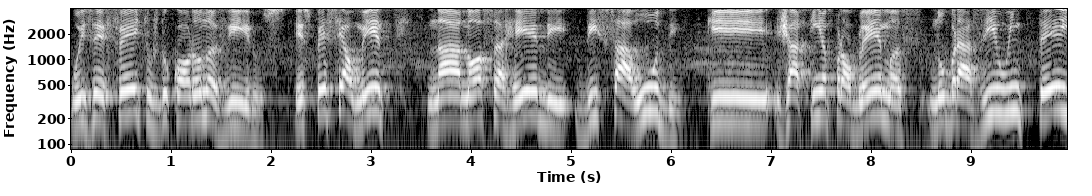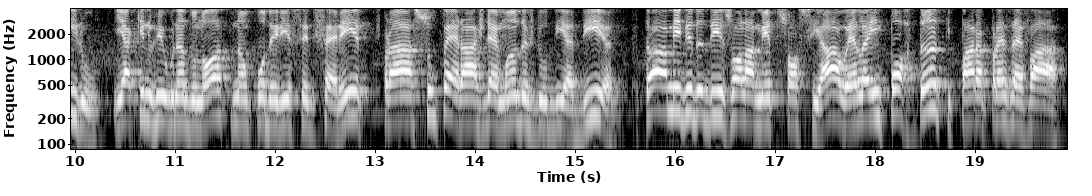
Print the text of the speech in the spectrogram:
os efeitos do coronavírus, especialmente na nossa rede de saúde, que já tinha problemas no Brasil inteiro e aqui no Rio Grande do Norte não poderia ser diferente para superar as demandas do dia a dia. Então a medida de isolamento social, ela é importante para preservar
